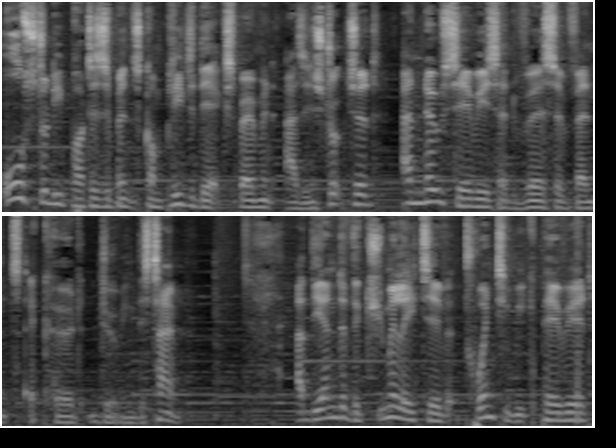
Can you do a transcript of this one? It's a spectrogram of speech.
All study participants completed the experiment as instructed and no serious adverse events occurred during this time. At the end of the cumulative 20 week period,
